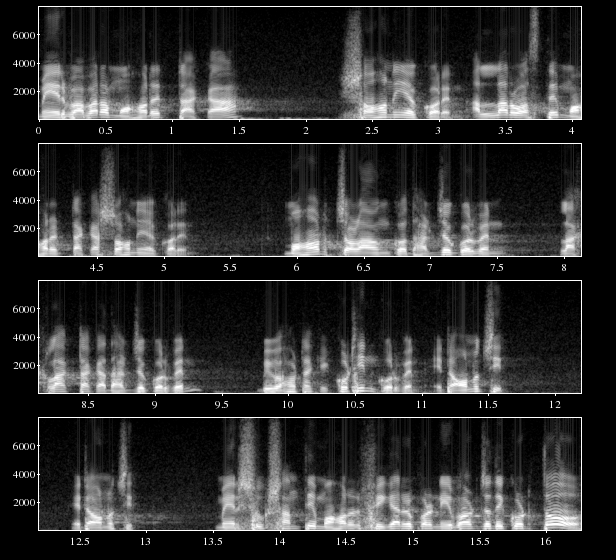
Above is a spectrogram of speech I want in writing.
মেয়ের বাবারা মহরের টাকা সহনীয় করেন। আল্লাহর ওয়াস্তে মহরের টাকা সহনীয় করেন। মহর চড়া অঙ্ক ধার্য করবেন, লাখ লাখ টাকা ধার্য করবেন, বিবাহটাকে কঠিন করবেন, এটা অনুচিত। এটা অনুচিত। মেয়ের সুখ শান্তি, মহরের ফিগারের উপর নির্ভর যদি করতো,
